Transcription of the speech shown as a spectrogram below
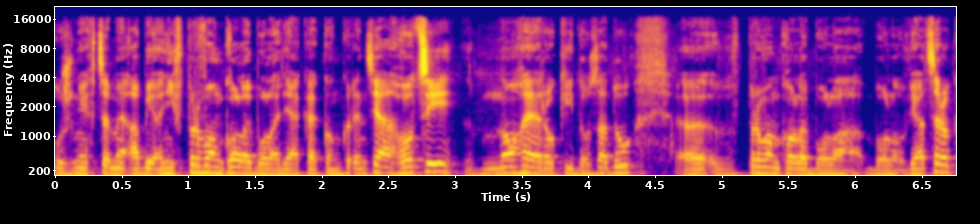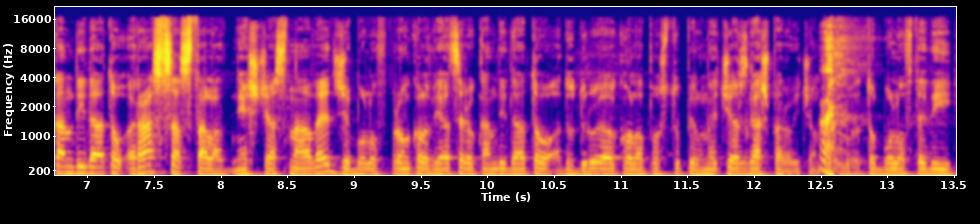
už nechceme, aby ani v prvom kole bola nejaká konkurencia. Hoci mnohé roky dozadu uh, v prvom kole bola, bolo viacero kandidátov. Raz sa stala nešťastná vec, že bolo v prvom kole viacero kandidátov a do druhého kola postupil Mečiar s Gašparovičom. To, to bolo vtedy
